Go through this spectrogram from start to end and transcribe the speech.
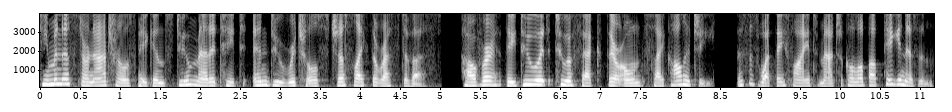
Humanist or naturalist pagans do meditate and do rituals just like the rest of us. However, they do it to affect their own psychology. This is what they find magical about paganism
